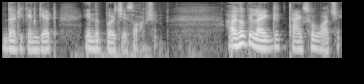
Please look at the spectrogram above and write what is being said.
that you can get in the purchase option. I hope you liked it. Thanks for watching.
